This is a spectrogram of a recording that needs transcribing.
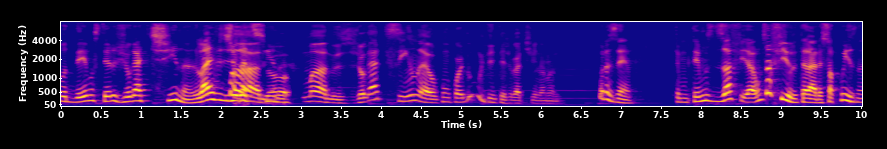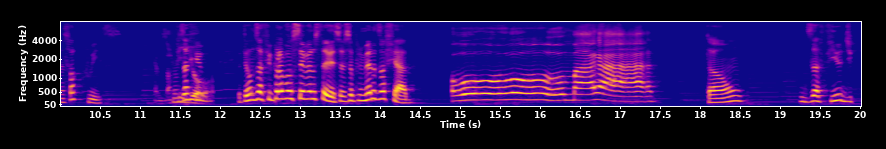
podemos ter jogatinas, live de jogatina. Mano, mano, jogatina. Eu concordo muito em ter jogatina, mano. Por exemplo, tem- temos desafio. É um desafio literário, é só quiz, não é só quiz. É um desafio. desafio. Eu tenho um desafio pra você, Vênus TV. Você vai ser o primeiro desafiado. Oh my god. Então, um desafio de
